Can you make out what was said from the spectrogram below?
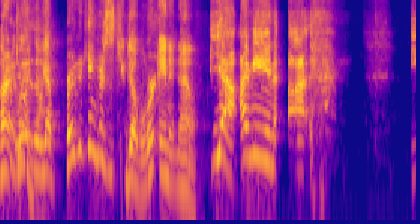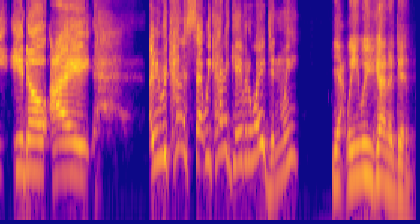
All right, we, we, got Burger King versus Q Qdoba. We're in it now. Yeah, I mean, you know, I, I mean, we kind of set, we kind of gave it away, didn't we? Yeah, we we kind of did.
